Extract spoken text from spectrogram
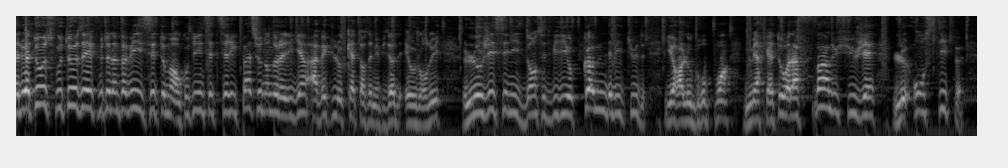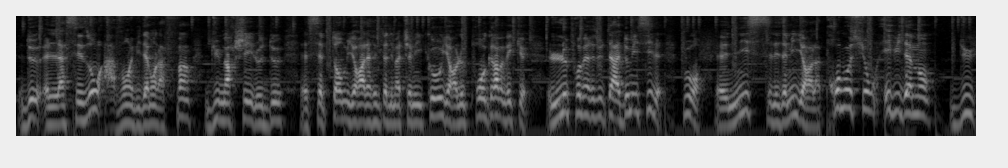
Salut à tous, footeuses et footeux famille, c'est Thomas. On continue cette série passionnante de la Ligue 1 avec le 14e épisode et aujourd'hui l'OGC Nice. Dans cette vidéo, comme d'habitude, il y aura le gros point mercato à la fin du sujet, le 11 type de la saison, avant évidemment la fin du marché le 2 septembre. Il y aura les résultats des matchs amicaux, il y aura le programme avec le premier résultat à domicile pour euh, Nice, les amis. Il y aura la promotion évidemment du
